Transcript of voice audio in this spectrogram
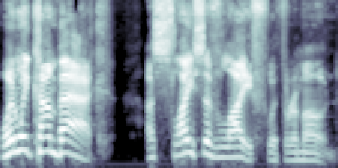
When we come back, a slice of life with Ramon.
